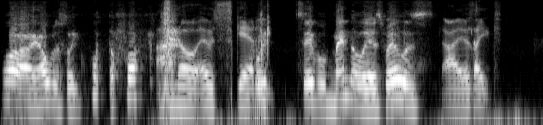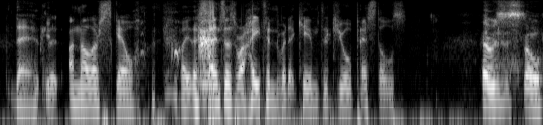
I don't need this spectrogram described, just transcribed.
Why? I was like, what the fuck? I know it was scary. Disabled mentally as well as. It was like the, the another skill. like the senses were heightened when it came to dual pistols. It was just so.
